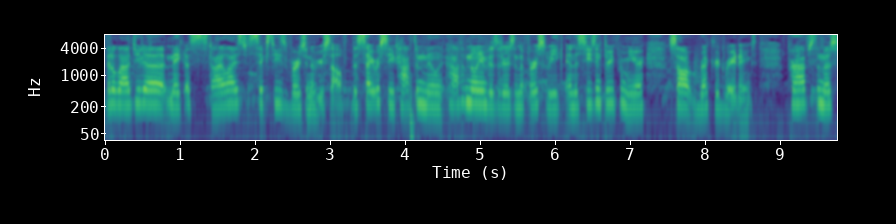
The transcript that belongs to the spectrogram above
that allowed you to make a stylized 60s version of yourself. The site received half a, million, half a million visitors in the first week, and the season 3 premiere saw record ratings. Perhaps the most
